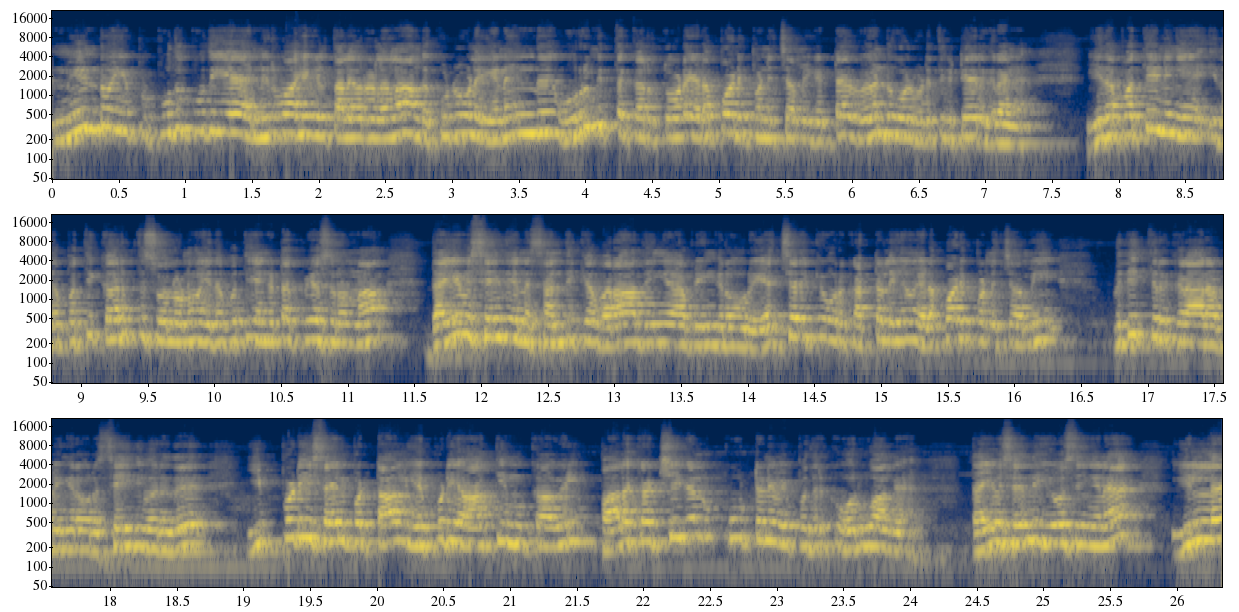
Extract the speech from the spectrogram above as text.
மீண்டும் இப்போ புது புதிய நிர்வாகிகள் தலைவர்கள் எல்லாம் அந்த குழுவில் இணைந்து ஒருமித்த கருத்தோடு எடப்பாடி பழனிசாமி கிட்ட வேண்டுகோள் விடுத்துக்கிட்டே இருக்கிறாங்க. இதை பற்றி நீங்கள் இதை பற்றி கருத்து சொல்லணும் இதை பற்றி என்கிட்ட பேசணும்னா தயவு செய்து என்னை சந்திக்க வராதீங்க அப்படிங்கிற ஒரு எச்சரிக்கையும் ஒரு கட்டளையும் எடப்பாடி பழனிசாமி விதித்திருக்கிறார் அப்படிங்கிற ஒரு செய்தி வருது. இப்படி செயல்பட்டால் எப்படி அதிமுகவில் பல கட்சிகள் கூட்டணி வைப்பதற்கு வருவாங்க? தயவு செய்து யோசிங்கன்னா இல்லை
